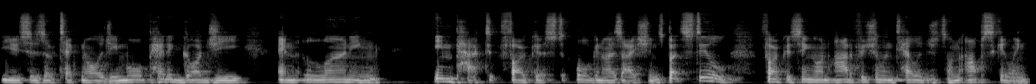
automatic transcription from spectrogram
uses of technology, more pedagogy and learning impact focused organizations, but still focusing on artificial intelligence, on upskilling,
